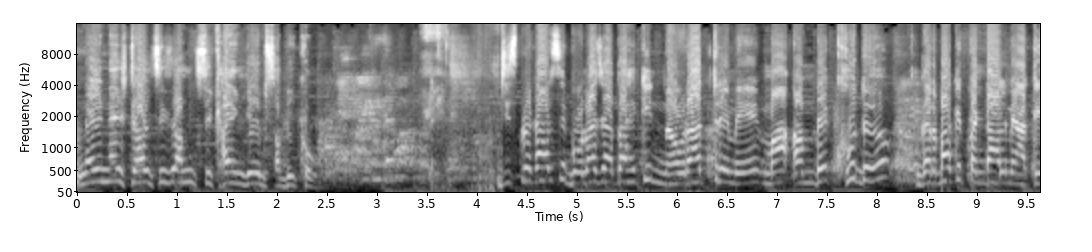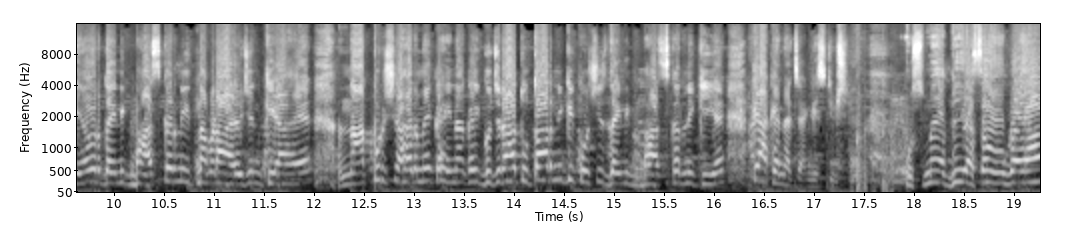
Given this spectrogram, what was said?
नई नई स्टाइल से हम सिखाएँगे सभी को। प्रकार से बोला जाता है कि नवरात्रि में माँ अम्बे खुद गरबा के पंडाल में आती है और दैनिक भास्कर ने इतना बड़ा आयोजन किया है। नागपुर शहर में कहीं ना कहीं गुजरात उतारने की कोशिश दैनिक भास्कर ने की है। क्या कहना चाहेंगे इसके विषय उसमें अभी ऐसा हो गया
